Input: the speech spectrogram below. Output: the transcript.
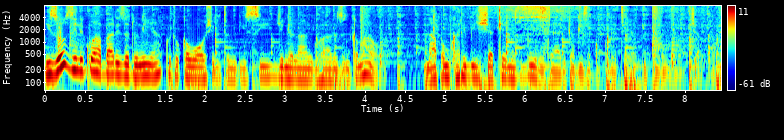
Hizo zilikuwa habari za dunia kutoka Washington DC. Jina langu Harrison Kamau, napomkaribisha Kenneth Bwire tayari kabisa kukuletea kipindi cha Kwa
